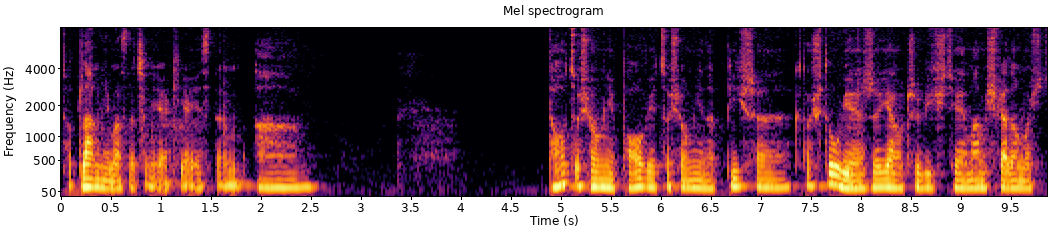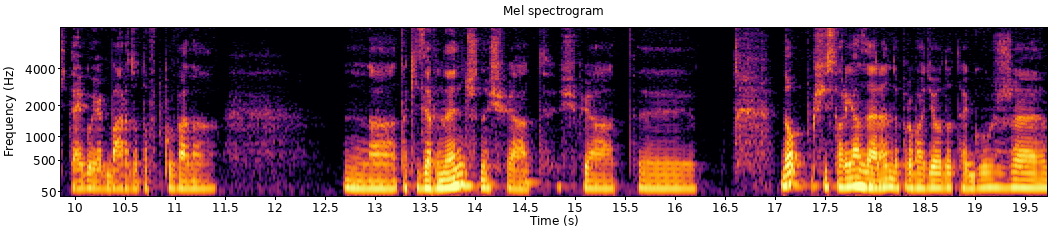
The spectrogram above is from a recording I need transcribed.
To dla mnie ma znaczenie, jaki ja jestem, a to, co się o mnie powie, co się o mnie napisze, ktoś w to uwierzy. Ja oczywiście mam świadomość tego, jak bardzo to wpływa na, na taki zewnętrzny świat. Świat. y, No, historia Zelen doprowadziła do tego, że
